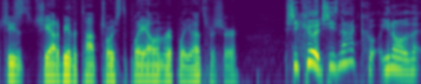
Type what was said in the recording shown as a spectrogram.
she's she ought to be the top choice to play Ellen Ripley, that's for sure. She could. She's not. co- You know, that,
